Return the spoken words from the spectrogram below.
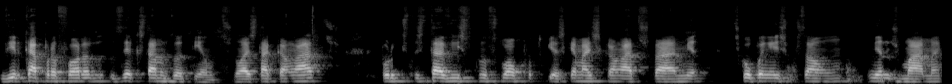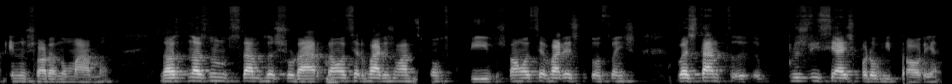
vir cá para fora dizer que estamos atentos, não é estar calados, porque está visto que no futebol português quem é mais calado está, desculpem a expressão, menos mama, quem não chora não mama. Nós, nós não estamos a chorar, estão a ser vários lances consecutivos, estão a ser várias situações bastante eh, prejudiciais para o Vitória.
